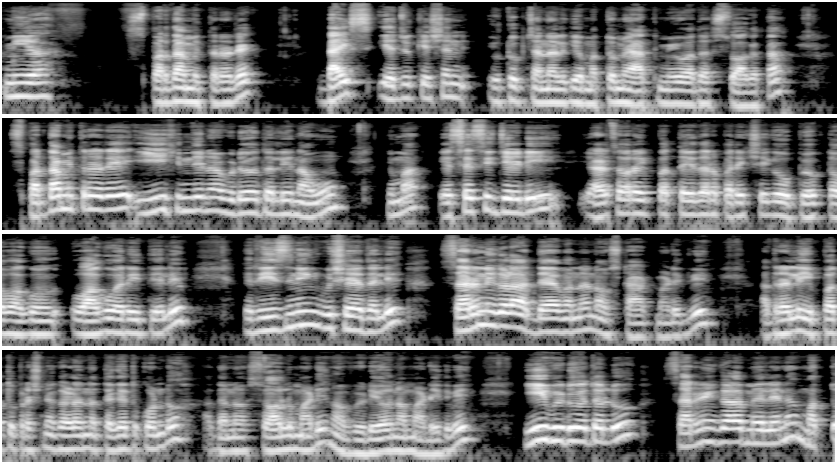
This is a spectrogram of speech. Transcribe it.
ಆತ್ಮೀಯ ಸ್ಪರ್ಧಾ ಮಿತ್ರರೇ ಡೈಸ್ ಎಜುಕೇಷನ್ ಯೂಟ್ಯೂಬ್ ಚಾನಲ್ಗೆ ಮತ್ತೊಮ್ಮೆ ಆತ್ಮೀಯವಾದ ಸ್ವಾಗತ. ಸ್ಪರ್ಧಾ ಮಿತ್ರರೇ, ಈ ಹಿಂದಿನ ವಿಡಿಯೋದಲ್ಲಿ ನಾವು ನಿಮ್ಮ S S C J D ಎರಡು ಸಾವಿರ ಇಪ್ಪತ್ತೈದರ ಪರೀಕ್ಷೆಗೆ ಉಪಯುಕ್ತವಾಗುವ ವಾಗುವ ರೀತಿಯಲ್ಲಿ ರೀಸನಿಂಗ್ ವಿಷಯದಲ್ಲಿ ಸರಣಿಗಳ ಅಧ್ಯಾಯವನ್ನು ನಾವು ಸ್ಟಾರ್ಟ್ ಮಾಡಿದ್ವಿ. ಅದರಲ್ಲಿ ಇಪ್ಪತ್ತು ಪ್ರಶ್ನೆಗಳನ್ನು ತೆಗೆದುಕೊಂಡು ಅದನ್ನು ಸಾಲ್ವ್ ಮಾಡಿ ನಾವು ವಿಡಿಯೋನ ಮಾಡಿದ್ವಿ. ಈ ವಿಡಿಯೋದಲ್ಲೂ ಸರಣಿಗಳ ಮೇಲಿನ ಮತ್ತು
